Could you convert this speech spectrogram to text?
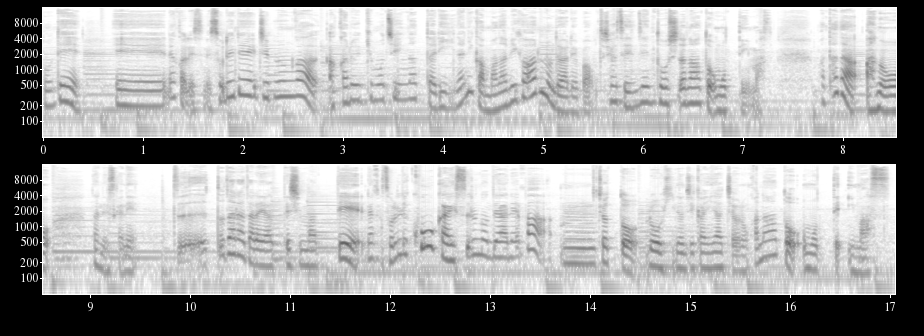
ので、えー、なんかですねそれで自分が明るい気持ちになったり何か学びがあるのであれば私は全然投資だなと思っています、まあ、ただあの何ですかねずっとダラダラやってしまってなんかそれで後悔するのであればうんちょっと浪費の時間になっちゃうのかなと思っています。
